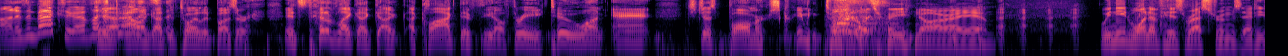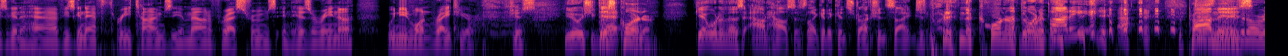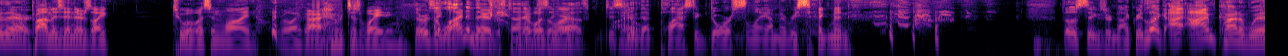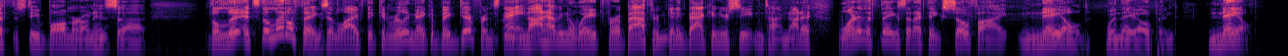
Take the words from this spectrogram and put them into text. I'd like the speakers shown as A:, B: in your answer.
A: Alan isn't back, so gotta play
B: Yeah,
A: the
B: Alan got the toilet buzzer instead of like a, a, a clock that's you know three, two, one. Eh, it's just Ballmer screaming toilet.
C: That's where you know where I am. We need one of his restrooms that he's going to have. He's going to have three times the amount of restrooms in his arena. We need one right here. Just
B: You know, we should
C: this
B: get
C: corner.
B: get one of those outhouses like at a construction site. Just put it in the corner of the
A: porta
B: room.
A: potty.
C: The problem
B: leave
C: is
B: it over there.
C: The problem is then there's like two of us in line. We're like, all right, we're just waiting.
D: There was a line in there this time.
C: There was a line.
D: Yeah, was
B: Just
D: wild.
B: hear that plastic door slam every segment. Those things are not great. Look, I, I'm kind of with Steve Ballmer on his. Uh, the li- it's the little things in life that can really make a big difference. The
A: Right.
B: Not having to wait for a bathroom, getting back in your seat in time. Not a, one of the things that I think SoFi nailed when they opened. Nailed.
